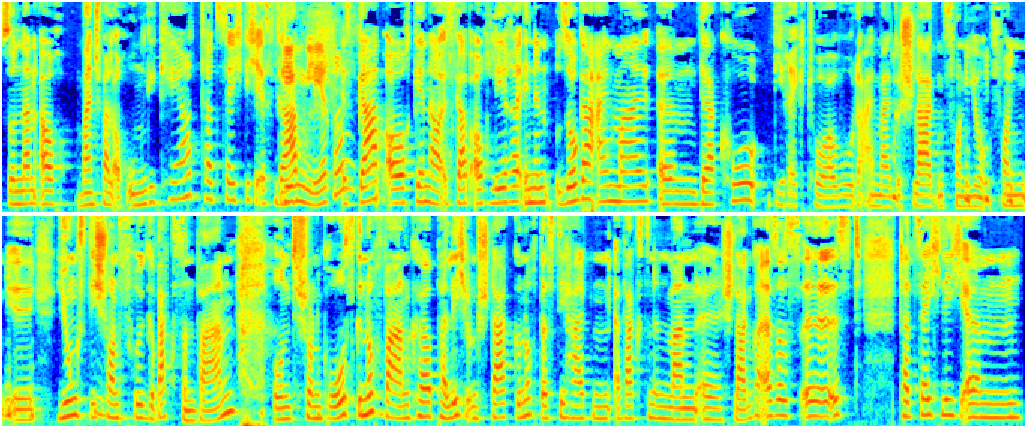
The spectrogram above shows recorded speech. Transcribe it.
sondern auch manchmal auch umgekehrt tatsächlich. Es gab Gegen Lehrer? es gab auch genau, es gab auch LehrerInnen. Sogar einmal ähm, der Co-Direktor wurde einmal geschlagen von Ju von äh, Jungs, die schon früh gewachsen waren und schon groß genug waren körperlich und stark genug, dass die halt einen erwachsenen Mann äh, schlagen konnten. Also es äh, ist tatsächlich ähm,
